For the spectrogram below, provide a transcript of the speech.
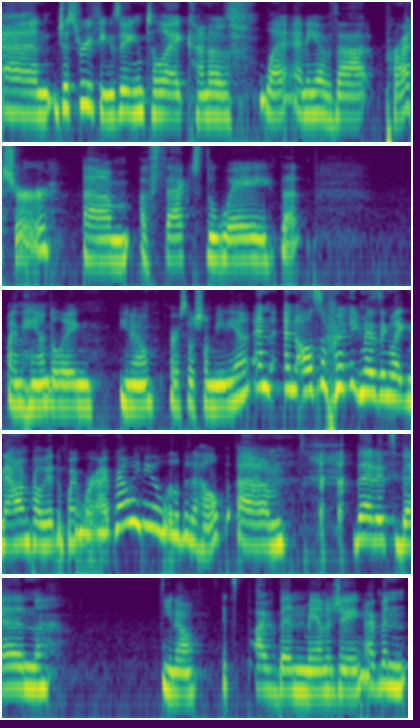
and just refusing to like kind of let any of that pressure um, affect the way that I'm handling, you know, our social media, and and also recognizing like now I'm probably at the point where I probably need a little bit of help. Um, that it's been, you know, it's I've been managing. I've been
